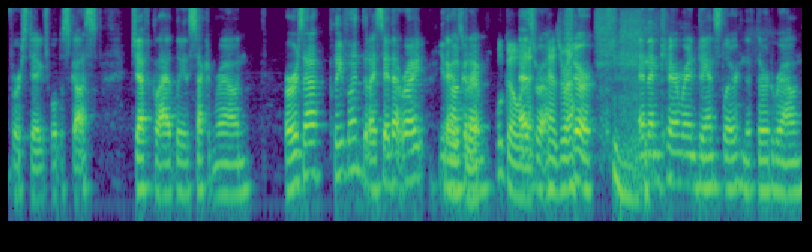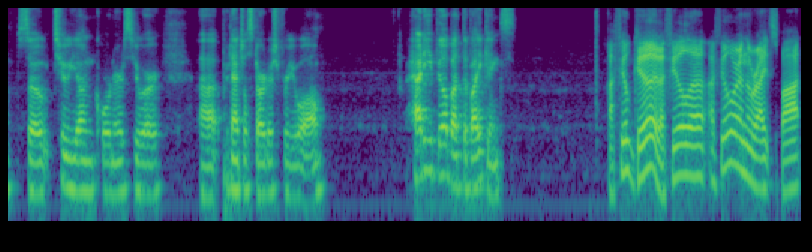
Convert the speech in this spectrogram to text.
first Diggs, we'll discuss. Jeff Gladney, the second round. Urza, Cleveland. Did I say that right? You know how good Ezra. I'm. We'll go with Ezra. it. Ezra. Sure. And then Cameron Dantzler in the third round. So two young corners who are uh, potential starters for you all. How do you feel about the Vikings? I feel good. I feel uh, I feel we're in the right spot.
